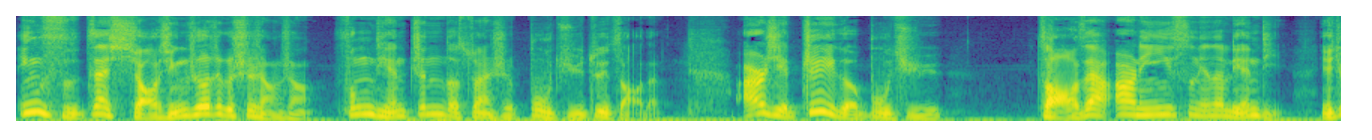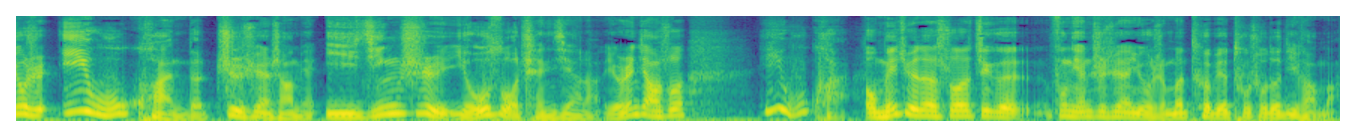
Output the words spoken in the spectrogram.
因此，在小型车这个市场上，丰田真的算是布局最早的，而且这个布局早在二零一四年的年底，也就是一五款的致炫上面已经是有所呈现了。有人讲说一五款，我没觉得说这个丰田致炫有什么特别突出的地方吧？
